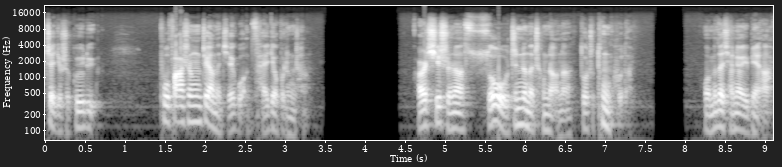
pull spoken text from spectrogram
这就是规律，不发生这样的结果才叫不正常。而其实呢，所有真正的成长呢，都是痛苦的。我们再强调一遍啊，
